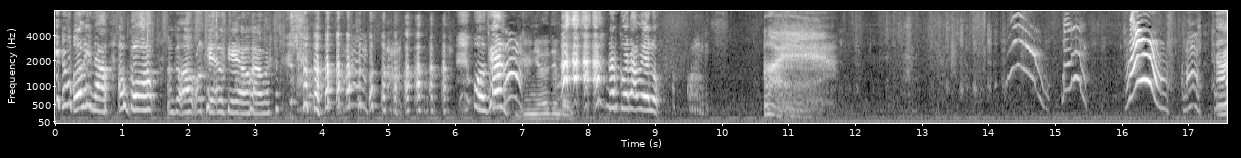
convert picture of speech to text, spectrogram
Get Molly now. I'll go up. โอเคโอเคเอาค่ะมาโอ้กัน Junior din po. นัดกอะเวลูกเอ้เอ้า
